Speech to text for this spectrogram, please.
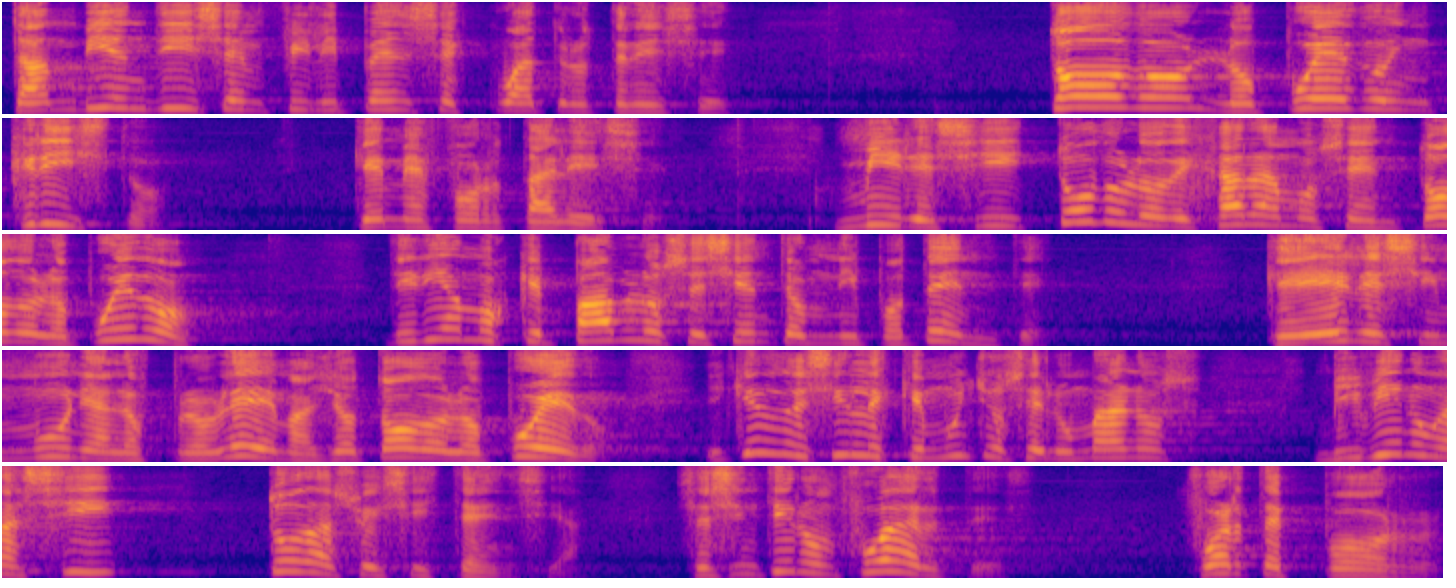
También dice en Filipenses 4:13, todo lo puedo en Cristo que me fortalece. Mire, si todo lo dejáramos en todo lo puedo, diríamos que Pablo se siente omnipotente, que él es inmune a los problemas, yo todo lo puedo. Y quiero decirles que muchos seres humanos vivieron así toda su existencia. Se sintieron fuertes, fuertes por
